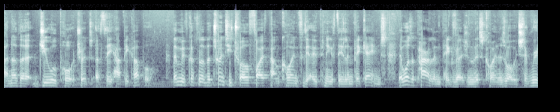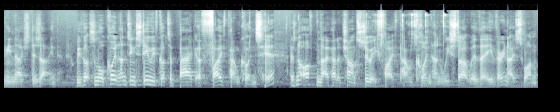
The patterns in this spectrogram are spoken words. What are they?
another dual portrait of the happy couple. Then we've got another 2012 £5 coin for the opening of the Olympic Games. There was a Paralympic version of this coin as well, which is a really nice design. We've got some more coin hunting to do. We've got a bag of £5 coins here. It's not often that I've had a chance to do a £5 coin hunt. We start with a very nice one,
